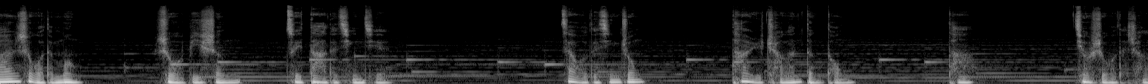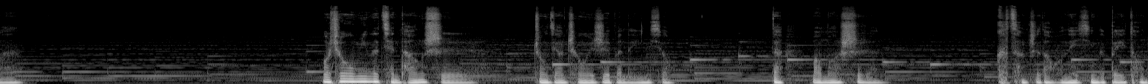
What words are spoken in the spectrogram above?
长安是我的梦，是我毕生最大的情结。在我的心中，它与长安等同，它就是我的长安。我这无名的遣唐使，终将成为日本的英雄，但茫茫世人，可曾知道我内心的悲痛？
